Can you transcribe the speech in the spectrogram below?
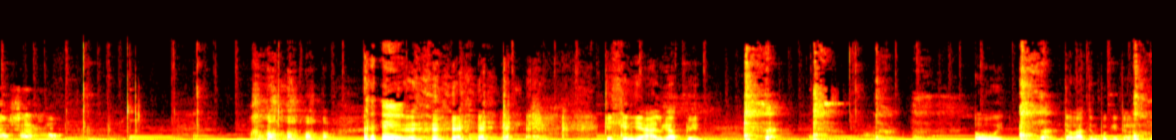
A usarlo. Qué genial, Gaspi. Uy, te ahogaste un poquito, Gaspi.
